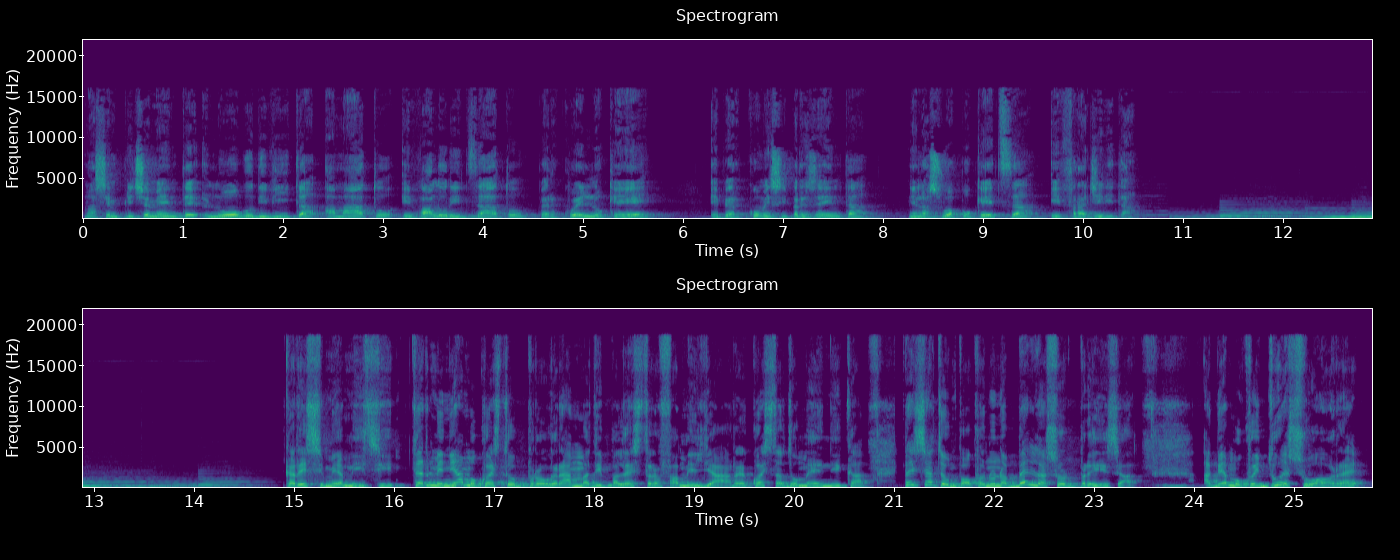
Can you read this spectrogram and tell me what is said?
ma semplicemente luogo di vita amato e valorizzato per quello che è e per come si presenta nella sua pochezza e fragilità. Carissimi amici, terminiamo questo programma di palestra familiare questa domenica. Pensate un po' con una bella sorpresa. Abbiamo qui due suore.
